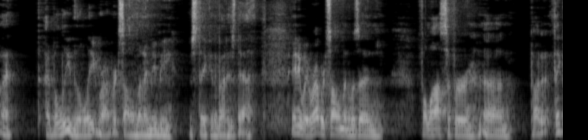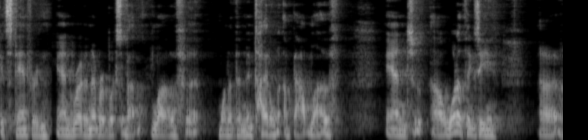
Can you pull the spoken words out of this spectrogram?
I, I believe the late Robert Solomon. I may be mistaken about his death. Anyway, Robert Solomon was a philosopher. Uh, taught I think at Stanford, and wrote a number of books about love. Uh, one of them entitled "About Love," and uh, one of the things he uh,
